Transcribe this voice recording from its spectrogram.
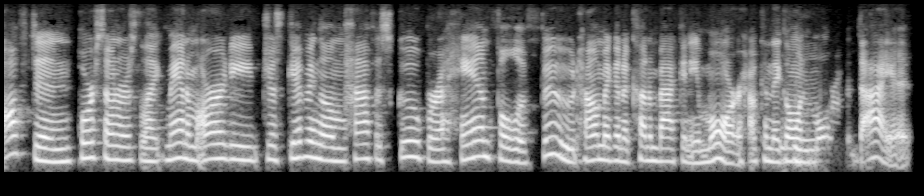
often horse owners like, man, I'm already just giving them half a scoop or a handful of food. How am I going to cut them back anymore? How can they go mm-hmm. on more of a diet?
